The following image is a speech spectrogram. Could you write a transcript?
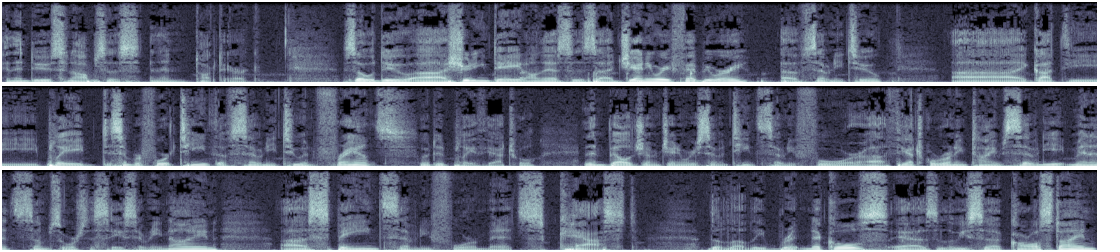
and then do synopsis and then talk to Eric. So we'll do uh, shooting date on this is uh, January February of '72. Uh, got the played December 14th of 72 in France, so it did play theatrical, and then Belgium January 17th 74. Uh, theatrical running time 78 minutes. Some sources say 79. Uh, Spain 74 minutes. Cast the lovely Britt Nichols as Louisa Karlstein,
